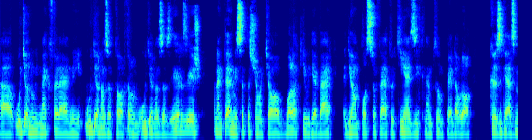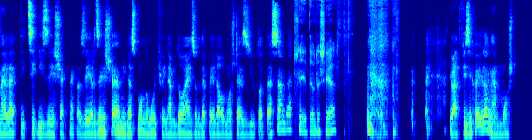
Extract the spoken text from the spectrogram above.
uh, ugyanúgy megfelelni, ugyanaz a tartalom, ugyanaz az érzés, hanem természetesen, hogyha valaki ugyebár egy olyan posztot lát, hogy hiányzik, nem tudom, például a közgáz melletti cigizéseknek az érzése. Mindezt mondom úgy, hogy nem dohányzok, de például most ez jutott eszembe. Egyetemre se járt. Jó, hát fizikailag nem most.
